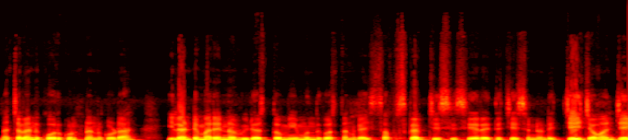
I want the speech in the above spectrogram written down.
నచ్చాలని కోరుకుంటున్నాను కూడా. ఇలాంటి మరెన్నో వీడియోస్తో మీ ముందుకు వస్తాను గైస్ సబ్స్క్రైబ్ చేసి షేర్ అయితే చేసి ఉండండి. జై జవాన్ జై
